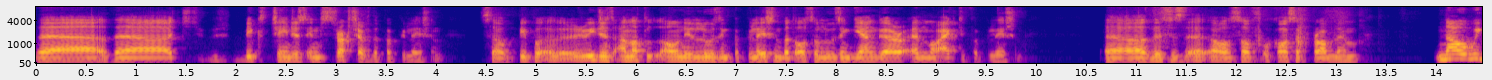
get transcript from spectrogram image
the, the big changes in structure of the population. So people, regions are not only losing population, but also losing younger and more active population. Uh, this is uh, also, of course, a problem. Now we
